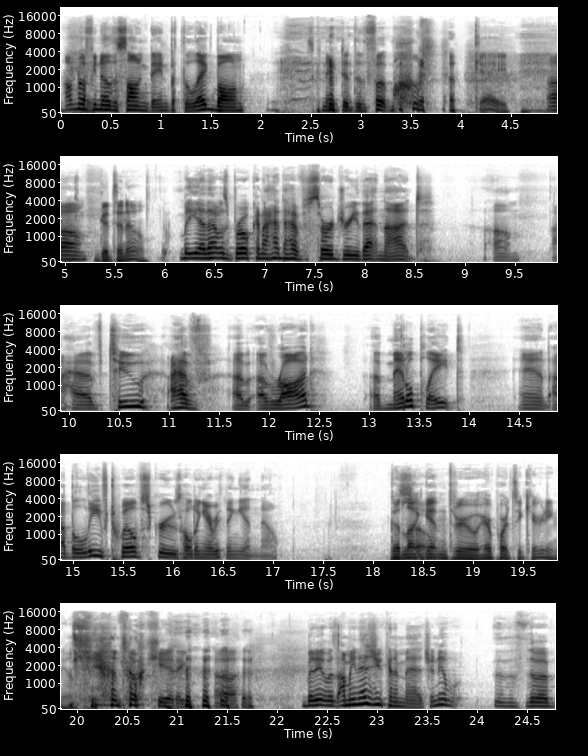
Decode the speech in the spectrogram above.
I don't know if you know the song, Dane, but the leg bone is connected to the foot bone. Okay. Um, Good to know. but yeah, that was broken. I had to have surgery that night. Um, I have two. I have a, a rod, a metal plate, and I believe twelve screws holding everything in now. Good luck So- getting through airport security now. Yeah, no kidding. uh, but it was. I mean, as you can imagine, it the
